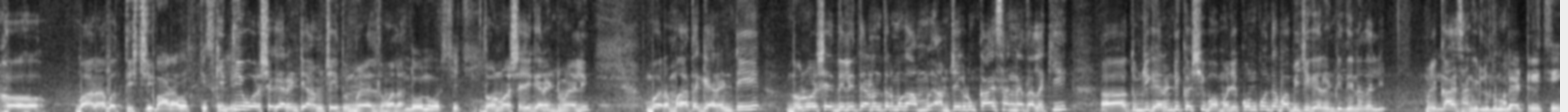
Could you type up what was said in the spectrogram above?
हो हो. बारा बत्तीसची. बारा बत्तीस किती वर्ष गॅरंटी आमच्या इथून मिळेल तुम्हाला? दोन वर्षाची. दोन वर्षाची गॅरंटी मिळाली? बरं मग आता गॅरंटी दोन वर्ष दिली त्यानंतर मग आम आमच्या इकडून काय सांगण्यात आलं की अ, तुमची गॅरंटी कशी बा म्हणजे कोणकोणत्या बाबीची गॅरंटी देण्यात आली? म्हणजे काय सांगितलं तुम्हाला? बॅटरीची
